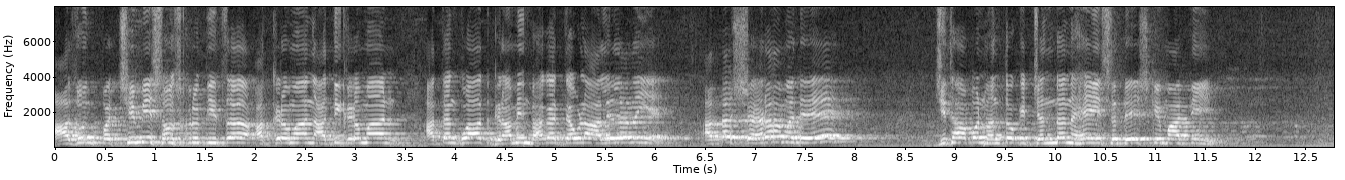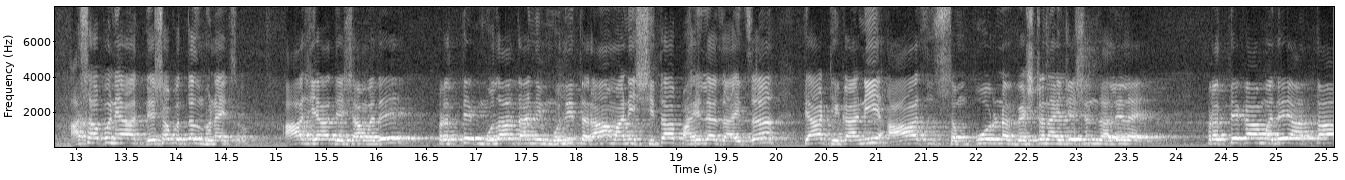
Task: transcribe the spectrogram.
अजून पश्चिमी संस्कृतीचं आक्रमण अतिक्रमण आतंकवाद ग्रामीण भागात तेवढा आलेला नाही आहे आता शहरामध्ये जिथं आपण म्हणतो की चंदन हे इस देश की माती असं आपण या देशाबद्दल म्हणायचं. आज या देशामध्ये प्रत्येक मुलात आणि मुलीत राम आणि सीता पाहिलं जायचं. त्या ठिकाणी आज संपूर्ण वेस्टर्नायझेशन झालेलं आहे. प्रत्येकामध्ये आता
